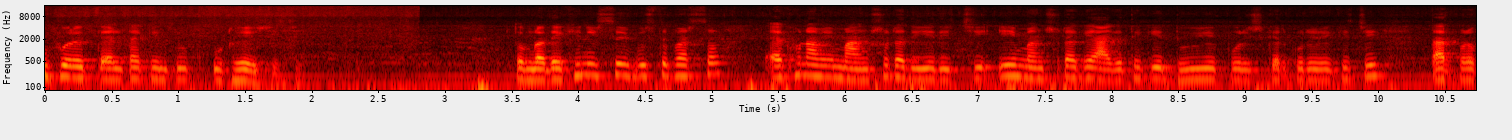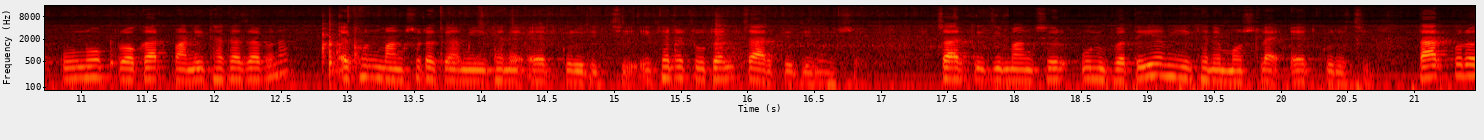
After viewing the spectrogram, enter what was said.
উপরের তেলটা কিন্তু উঠে এসেছে। তোমরা দেখে নিশ্চয়ই বুঝতে পারছ, এখন আমি মাংসটা দিয়ে দিচ্ছি। এই মাংসটাকে আগে থেকে ধুয়ে পরিষ্কার করে রেখেছি, তারপরে কোনো প্রকার পানি থাকা যাবে না। এখন মাংসটাকে আমি এখানে অ্যাড করে দিচ্ছি। এখানে টোটাল চার কেজি মাংস। চার কেজি মাংসের অনুপাতেই আমি এখানে মশলা অ্যাড করেছি। তারপরে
